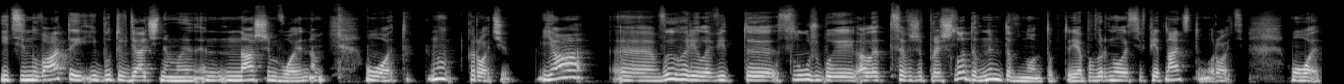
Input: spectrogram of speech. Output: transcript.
і цінувати, і бути вдячними нашим воїнам. От, ну коротше, я Е, вигоріла від е, служби, але це вже пройшло давним-давно. Тобто я повернулася в 2015 році. От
